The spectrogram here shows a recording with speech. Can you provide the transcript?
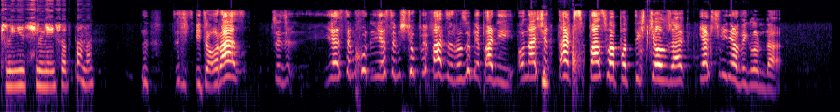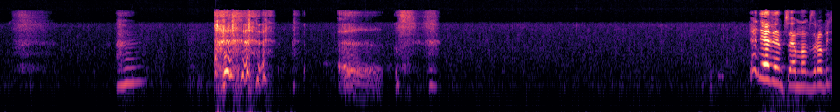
Czyli jest silniejsza od pana? I to raz. Przecież jestem chudy, jestem szczupły facet, rozumie pani? Ona się tak spasła pod tych ciążach, jak świnia wygląda. Ja nie wiem, co ja mam zrobić.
